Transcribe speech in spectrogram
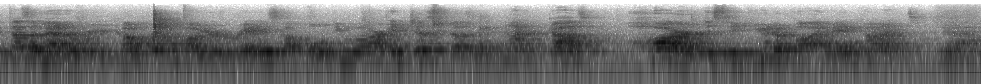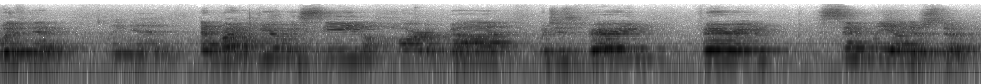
It doesn't matter where you come from, how you're raised, how old you are, it just doesn't matter. God's heart is to unify mankind Yeah. with Him. Amen. And right here we see the heart of God, which is very, very simply understood.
